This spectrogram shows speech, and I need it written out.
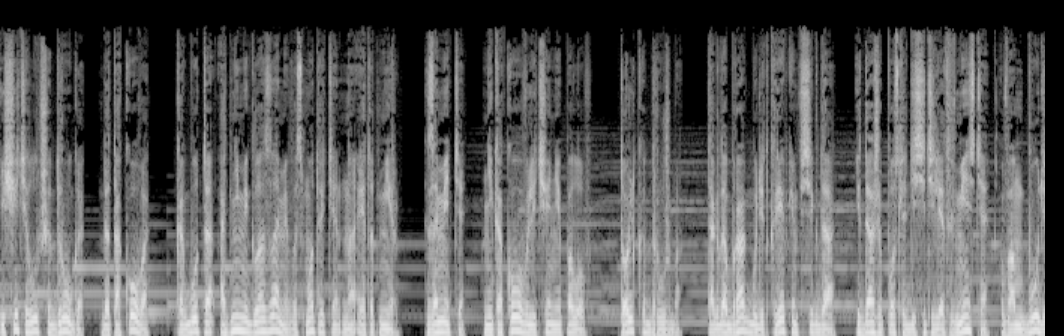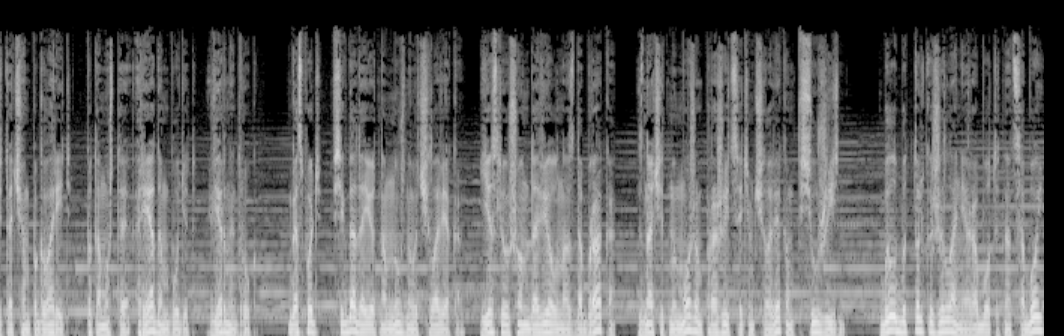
Ищите лучше друга, до такого, как будто одними глазами вы смотрите на этот мир. Заметьте, Никакого влечения полов, только дружба. Тогда брак будет крепким всегда, и даже после десяти лет вместе вам будет о чем поговорить, потому что рядом будет верный друг. Господь всегда дает нам нужного человека. Если уж Он довел нас до брака, значит мы можем прожить с этим человеком всю жизнь. Было бы только желание работать над собой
